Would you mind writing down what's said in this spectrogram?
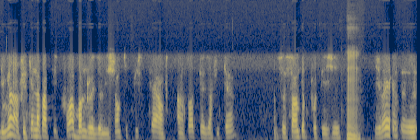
l'Union africaine n'a pas pris trois bonnes résolutions qui puissent faire en, sorte que les Africains se sentent protégés. Hmm. Je vais euh,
